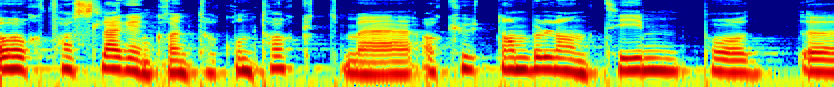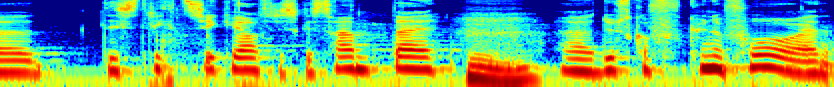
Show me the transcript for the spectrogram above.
Og fastlegen kan ta kontakt med akuttambulant team på eh, distriktspsykiatriske senter. Mm. Du skal kunne få en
